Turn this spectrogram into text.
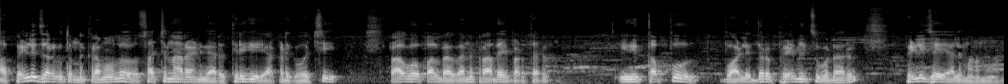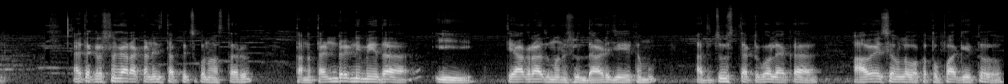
ఆ పెళ్ళి జరుగుతున్న క్రమంలో సత్యనారాయణ గారు తిరిగి అక్కడికి వచ్చి రావుగోపాలరావు గారిని ప్రాధాయపడతారు. ఇది తప్పు. వాళ్ళిద్దరూ ప్రేమించుకున్నారు. పెళ్ళి చేయాలి మనము అని. అయితే కృష్ణ గారు అక్కడి నుంచి తప్పించుకొని వస్తారు. తన తండ్రిని మీద ఈ త్యాగరాజు మనుషులు దాడి చేయటము అది చూసి తట్టుకోలేక ఆవేశంలో ఒక తుపాకీతో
